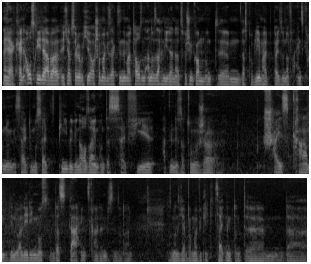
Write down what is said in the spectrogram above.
naja, keine Ausrede, aber ich habe es ja, glaube ich, hier auch schon mal gesagt, sind immer tausend andere Sachen, die dann dazwischen kommen. Und ähm, das Problem halt bei so einer Vereinsgründung ist halt, du musst halt penibel genau sein und das ist halt viel administratorischer Scheißkram, den du erledigen musst. Und das, da hängt es gerade ein bisschen so dran. Dass man sich einfach mal wirklich die Zeit nimmt und ähm, da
